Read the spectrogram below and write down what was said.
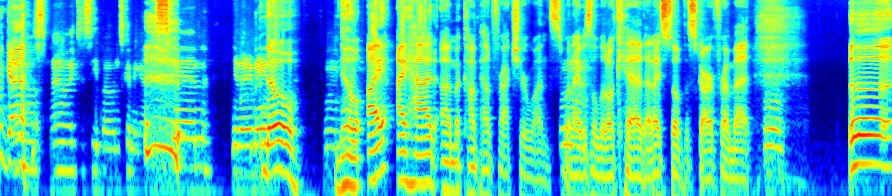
I don't. I don't like to see bones coming out of skin. You know what I mean? No, Mhm. no. I I had um, a compound fracture once when I was a little kid, and I still have the scar from it. Mm. Uh,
